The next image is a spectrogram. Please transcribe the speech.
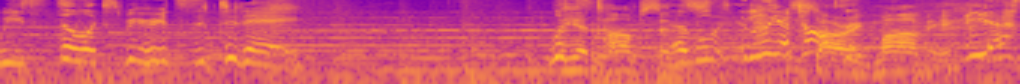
we still experience it today. Lea Thompson's Uh, Le- Lea Thompson. starring mommy. Yes.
